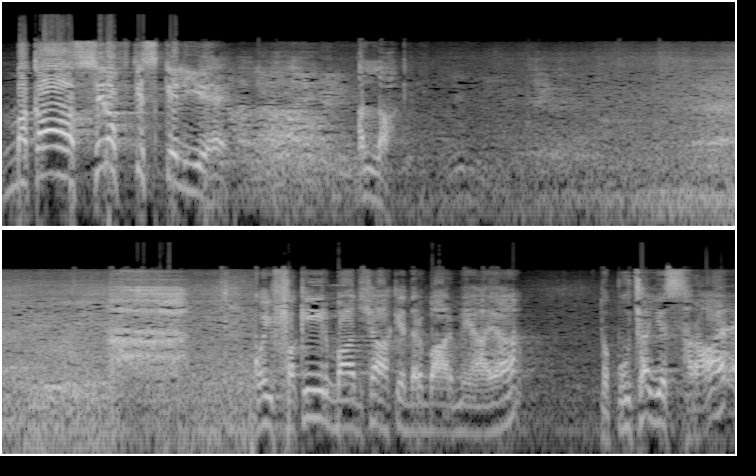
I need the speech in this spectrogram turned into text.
بقا صرف کس کے لیے ہے؟ اللہ کے کوئی فقیر بادشاہ کے دربار میں آیا تو پوچھا، یہ سرا ہے؟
